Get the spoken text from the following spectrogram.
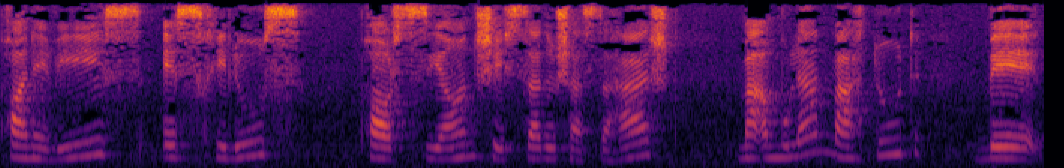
پانویس اسخیلوس پارسیان 668 معمولا محدود به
